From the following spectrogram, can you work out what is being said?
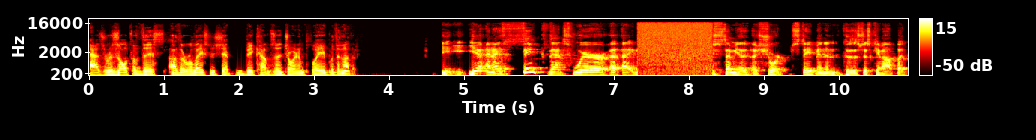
as a result of this other relationship, becomes a joint employee with another. Yeah, and I think that's where. Uh, I, sent me a, a short statement, and because this just came out, but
